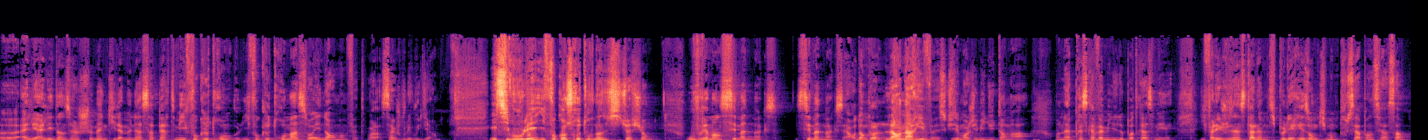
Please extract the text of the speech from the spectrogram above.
euh, elle est allée dans un chemin qui l'a mené à sa perte. Mais il faut que le il faut que le trauma soit énorme en fait. Voilà, ça que je voulais vous dire. Et si vous voulez, il faut qu'on se retrouve dans une situation où vraiment c'est Mad Max. C'est Mad Max. Alors donc là on arrive, excusez-moi j'ai mis du temps à... On a presque à 20 minutes de podcast, mais il fallait que je vous installe un petit peu les raisons qui m'ont poussé à penser à ça.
